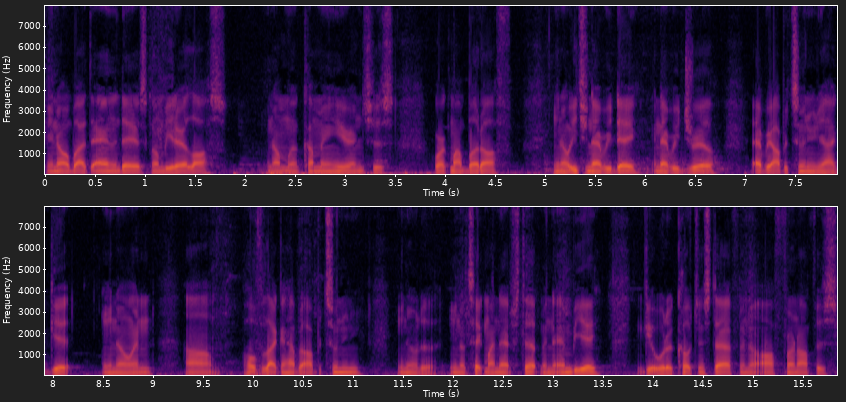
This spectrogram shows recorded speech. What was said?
you know, but at the end of the day, it's going to be their loss. You know, I'm going to come in here and just work my butt off, you know, each and every day and every drill, every opportunity I get, you know, and um, hopefully I can have the opportunity, you know, to, you know, take my next step in the NBA, and get with a coaching staff and the off front office,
